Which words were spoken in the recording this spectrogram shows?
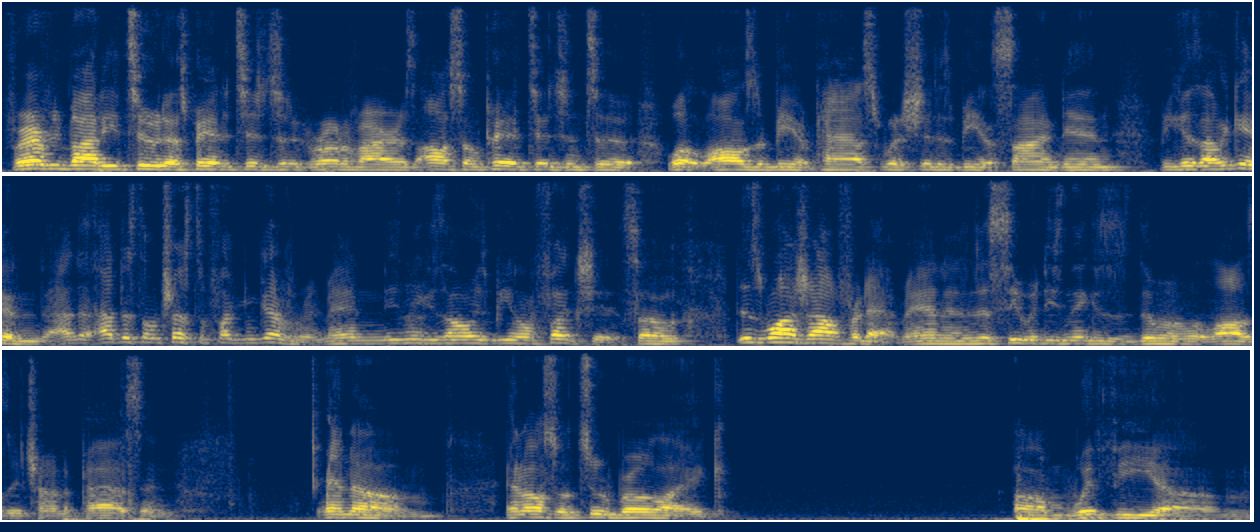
for everybody too that's paying attention to the coronavirus, also pay attention to what laws are being passed, what shit is being signed in. Because I, again, I, I just don't trust the fucking government, man. These niggas always be on fuck shit. So just watch out for that, man, and just see what these niggas is doing, what laws they're trying to pass, and and um and also too, bro, like um with the um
